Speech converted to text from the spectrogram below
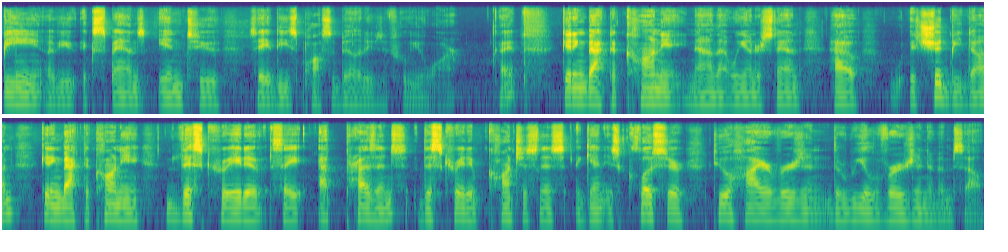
being of you expands into, say, these possibilities of who you are. Okay? Getting back to Kanye, now that we understand how it should be done. Getting back to Kanye, this creative, say, at presence, this creative consciousness, again, is closer to a higher version, the real version of himself.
